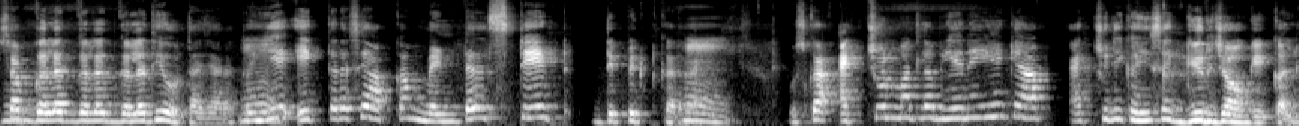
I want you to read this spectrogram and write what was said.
सब गलत गलत गलत ही होता जा रहा है। तो हम्म। ये एक तरह से आपका मेंटल स्टेट डिपिक्ट कर रहा है। हम्म, उसका एक्चुअल मतलब ये नहीं है कि आप एक्चुअली कहीं से गिर जाओगे कल।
